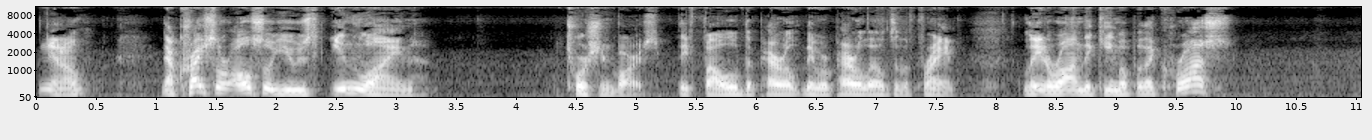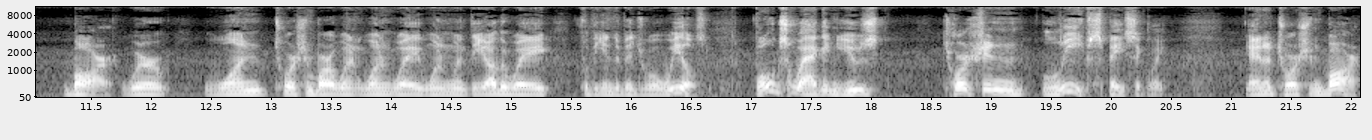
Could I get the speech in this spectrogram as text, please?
You know, now Chrysler also used inline torsion bars. They followed the parallel, they were parallel to the frame. Later on, they came up with a cross bar where one torsion bar went one way, one went the other way for the individual wheels. Volkswagen used torsion leafs basically and a torsion bar.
